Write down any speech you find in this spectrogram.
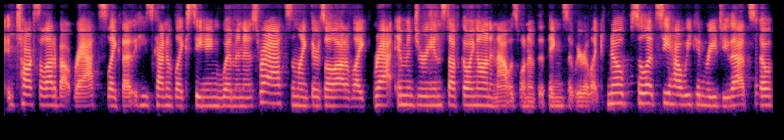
it talks a lot about rats, like that he's kind of like seeing women as rats, and like there's a lot of like rat imagery and stuff going on, and that was one of the things that we were like, nope. So let's see how we can redo that. So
